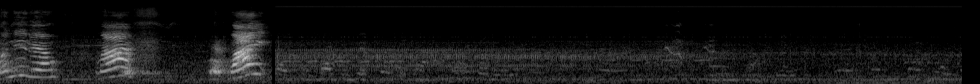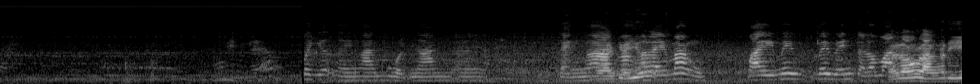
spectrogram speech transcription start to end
มานี่เร็วมาไว้ ก็เยอะเลยงานบวชงานอะไรอะแต่งงานมั่งอะไรมั่งไปไม่ไม่เว้นแต่ละวัน ไปลองหลังก็ดี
